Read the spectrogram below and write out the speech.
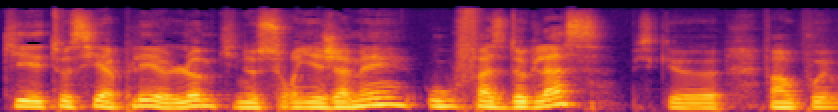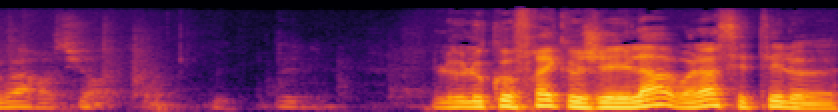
qui est aussi appelé l'homme qui ne souriait jamais, ou face de glace, puisque, enfin, vous pouvez voir sur le, le coffret que j'ai là, voilà, c'était le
